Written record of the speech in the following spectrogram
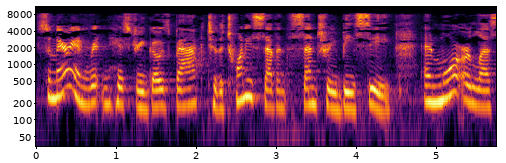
Sumerian written history goes back to the 27th century BC and more or less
